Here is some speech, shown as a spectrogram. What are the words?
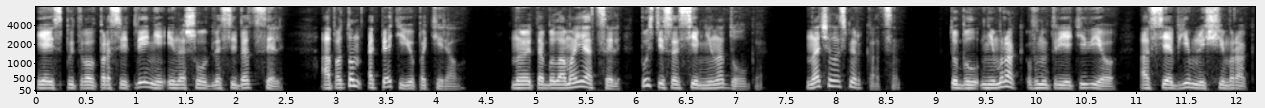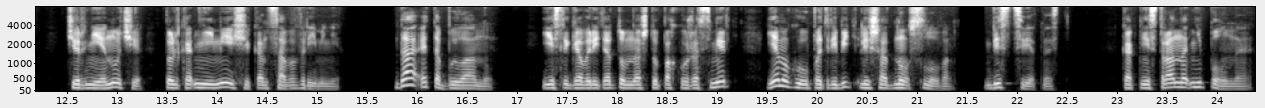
Я испытывал просветление и нашел для себя цель, а потом опять ее потерял. Но это была моя цель, пусть и совсем ненадолго. Начало смеркаться. То был не мрак внутри Этивео, а всеобъемлющий мрак, чернее ночи, только не имеющий конца во времени. Да, это было оно. Если говорить о том, на что похожа смерть, я могу употребить лишь одно слово – бесцветность. Как ни странно, неполная.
